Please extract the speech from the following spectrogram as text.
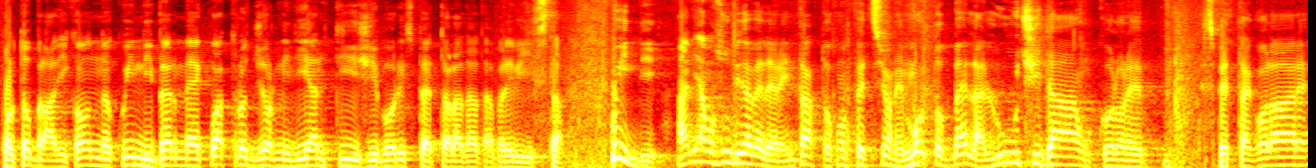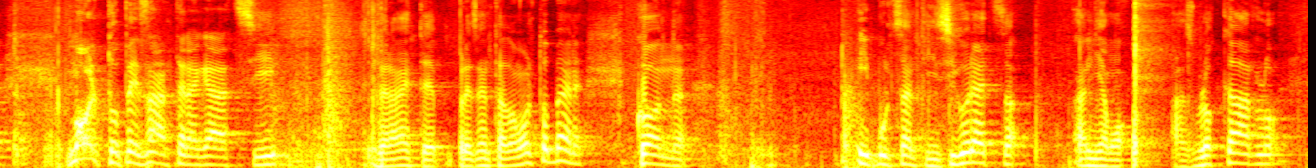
molto bravi, con quindi per me 4 giorni di anticipo rispetto alla data prevista. Quindi andiamo subito a vedere, intanto confezione molto bella, lucida, un colore spettacolare, molto pesante ragazzi, veramente presentato molto bene, con i pulsanti di sicurezza andiamo a sbloccarlo.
